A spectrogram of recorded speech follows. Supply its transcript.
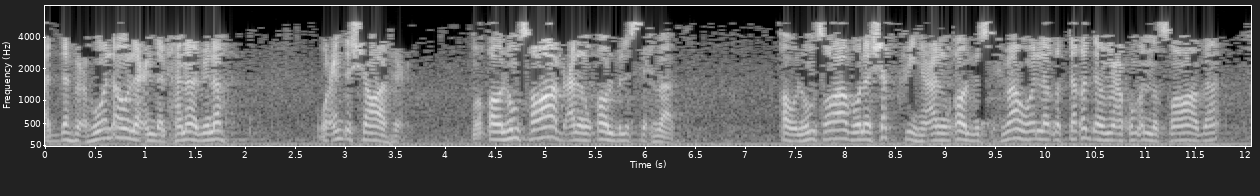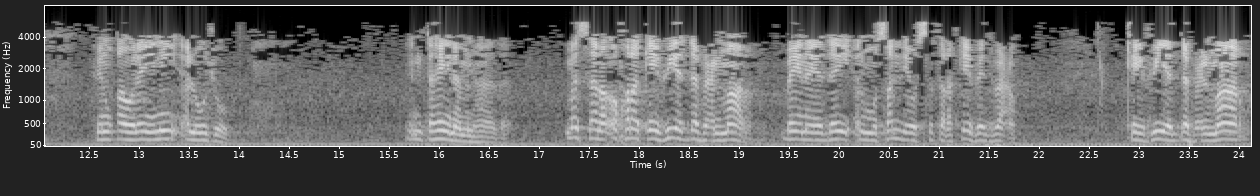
الدفع هو الأولى عند الحنابلة وعند الشوافع وقولهم صواب على القول بالاستحباب. قولهم صواب ولا شك فيه على القول بالاستحباب وإلا قد تقدم معكم أن الصواب في القولين الوجوب. انتهينا من هذا. مسألة أخرى كيفية دفع المار بين يدي المصلي والسترة كيف يدفعه؟ كيفية دفع المار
